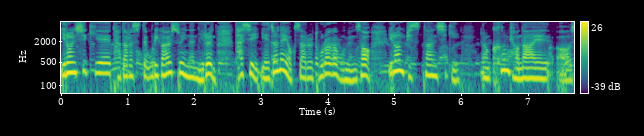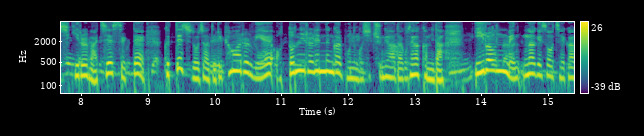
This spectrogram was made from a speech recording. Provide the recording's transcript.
이런 시기에 다다랐을 때 우리가 할 수 있는 일은 다시 예전의 역사를 돌아가 보면서 이런 비슷한 시기, 이런 큰 변화의 어, 시기를 맞이했을 때 그때 지도자들이 평화를 위해 어떤 일을 했는가를 보는 것이 중요하다고 생각합니다. 이런 맥락에서 제가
